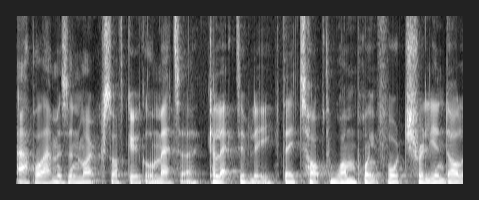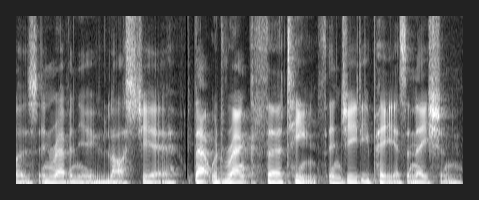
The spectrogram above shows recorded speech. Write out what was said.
Apple, Amazon, Microsoft, Google, Meta collectively, they topped $1.4 trillion in revenue last year. That would rank 13th in GDP as a nation,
